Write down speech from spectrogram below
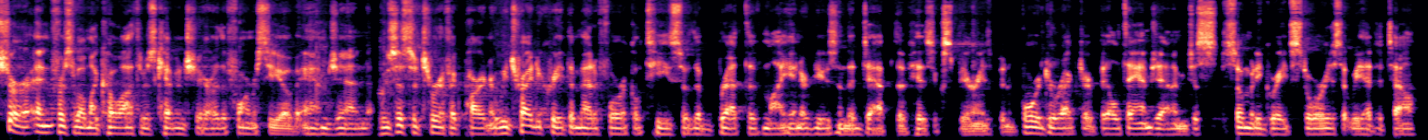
Sure. And first of all, my co-author is Kevin Sharer, the former CEO of Amgen, who's just a terrific partner. We tried to create the metaphorical T, so the breadth of my interviews and the depth of his experience. Been a board director, built Amgen. I mean, just so many great stories that we had to tell.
